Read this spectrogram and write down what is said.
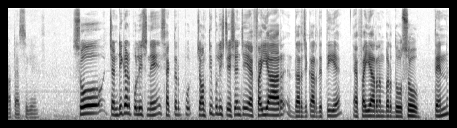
ਆ ਟੈਸਟ ਸੀਗੇ। ਸੋ ਚੰਡੀਗੜ੍ਹ ਪੁਲਿਸ ਨੇ ਸੈਕਟਰ ਪੁ- 34 ਪੁਲਿਸ ਸਟੇਸ਼ਨ 'ਚ ਐਫ ਆਈ ਆਰ ਦਰਜ ਕਰ ਦਿੱਤੀ ਹੈ F I R number 203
